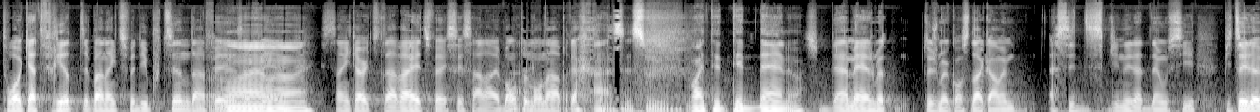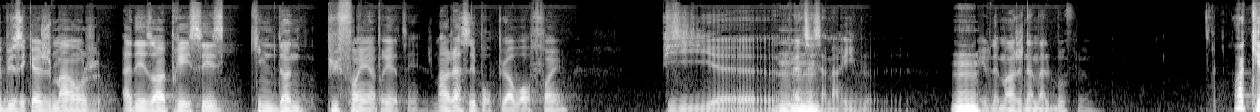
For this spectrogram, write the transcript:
trois, quatre frites, tu sais, pendant que tu fais des poutines, t'en fais, Ouais, ça fait ouais, ouais. cinq heures que tu travailles, tu fais, ça, ça a l'air bon, tout le monde en prend. Ah, c'est sûr. Ouais, t'es, dedans, là. Je suis dedans, mais je me, je me considère quand même assez discipliné là-dedans aussi. Puis, tu sais, le but, c'est que je mange à des heures précises qui me donnent plus faim après. Je mange assez pour plus avoir faim. Puis, euh, mais tu sais, Mhm. ça m'arrive. là. Ça m'arrive de manger de la malbouffe. là. OK.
